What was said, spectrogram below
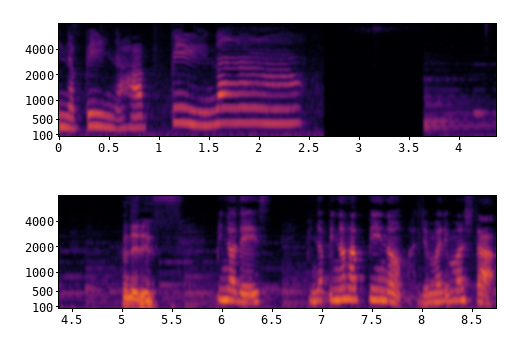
ーナピーナハッピーな船です。ピノです。ピノピノハッピーの始まりました。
